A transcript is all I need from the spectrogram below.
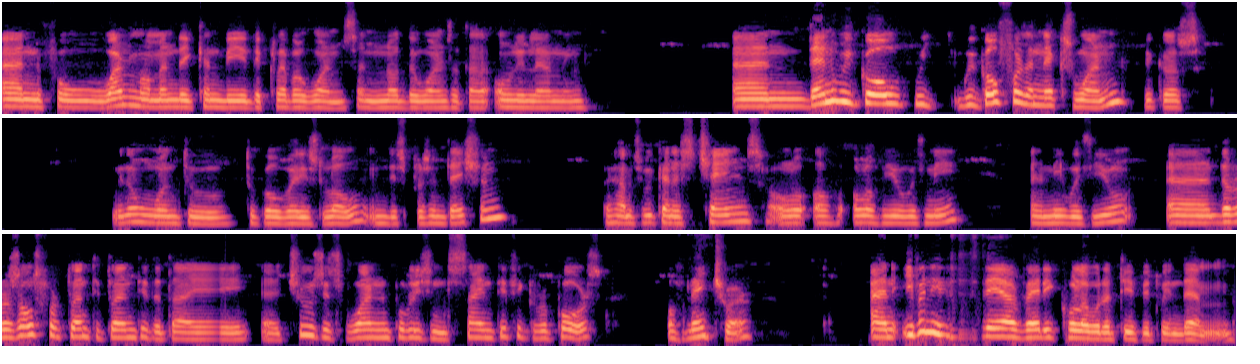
And for one moment, they can be the clever ones and not the ones that are only learning. And then we go, we, we go for the next one because we don't want to, to go very slow in this presentation. Perhaps we can exchange all of, all of you with me and me with you. Uh, the results for 2020 that I uh, choose is one published in scientific reports of Nature. And even if they are very collaborative between them,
